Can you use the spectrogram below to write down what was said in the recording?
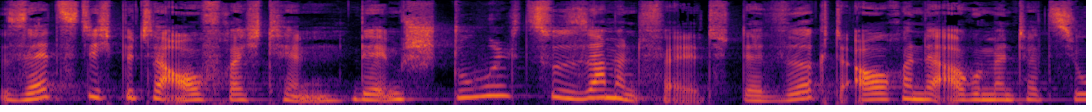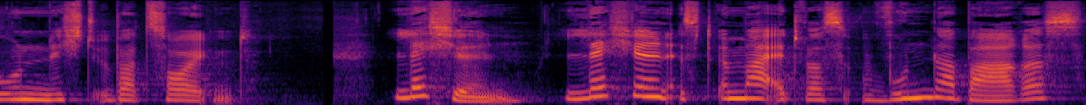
Setz dich bitte aufrecht hin. Wer im Stuhl zusammenfällt, der wirkt auch in der Argumentation nicht überzeugend. Lächeln. Lächeln ist immer etwas Wunderbares,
